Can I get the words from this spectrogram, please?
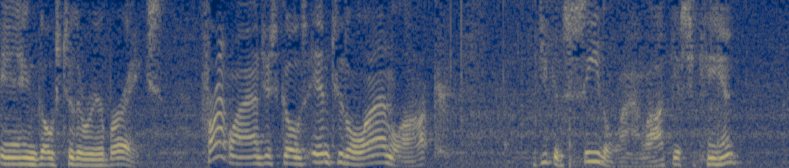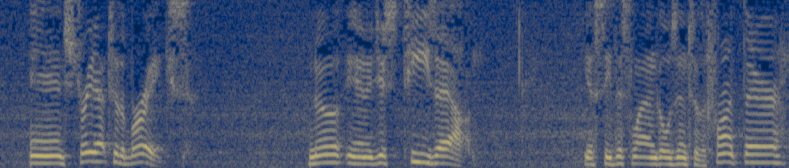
and goes to the rear brakes. Front line just goes into the line lock If you can see the line lock, yes you can. And straight out to the brakes. No, and it just tees out. You see this line goes into the front there.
